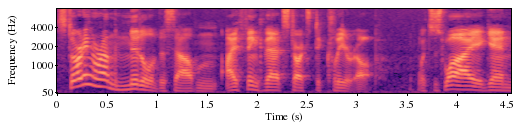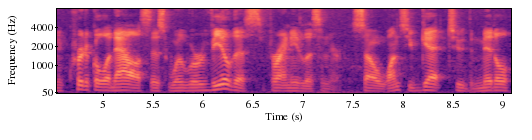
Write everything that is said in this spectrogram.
Starting around the middle of this album, I think that starts to clear up which is why again critical analysis will reveal this for any listener so once you get to the middle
